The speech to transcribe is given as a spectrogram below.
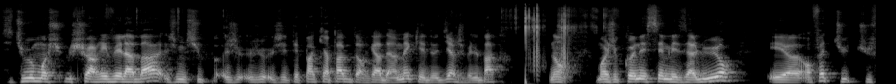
Si tu veux, moi, je, suis arrivé là-bas, je me suis, j'étais pas capable de regarder un mec et de dire je vais le battre. Non, moi, je connaissais mes allures et euh, en fait, tu, tu,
